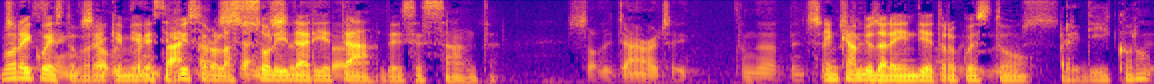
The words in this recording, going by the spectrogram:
Vorrei questo, vorrei che mi restituissero la solidarietà uh, dei 60. E in cambio darei indietro questo ridicolo,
